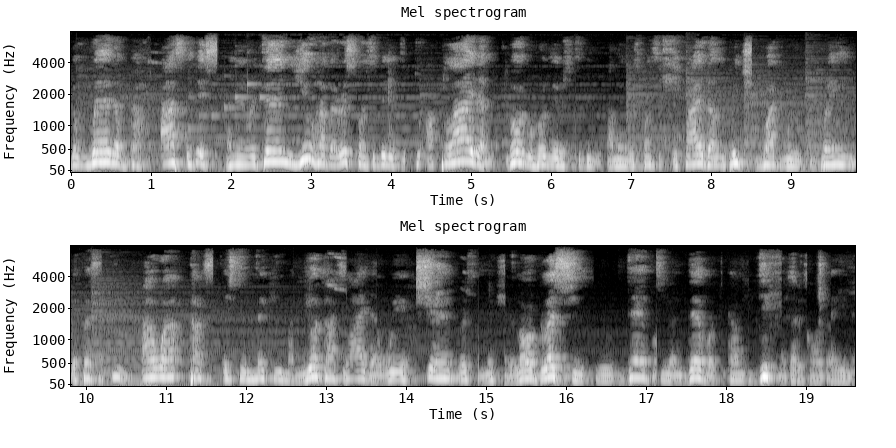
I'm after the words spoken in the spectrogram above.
the word of God as it is. And in return, you have a responsibility to apply them. God will hold me responsibility. I mean responsible. If I don't preach what will bring the best of you. Our task is to make you man. Your task lie that we shared responsibility. The Lord bless you. You endeavor, you endeavor to become different. That is called Amen.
